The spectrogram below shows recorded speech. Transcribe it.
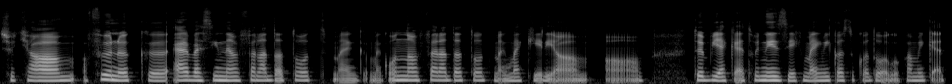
És hogyha a főnök elvesz innen feladatot, meg, meg onnan feladatot, meg megkéri a, a többieket, hogy nézzék meg, mik azok a dolgok, amiket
